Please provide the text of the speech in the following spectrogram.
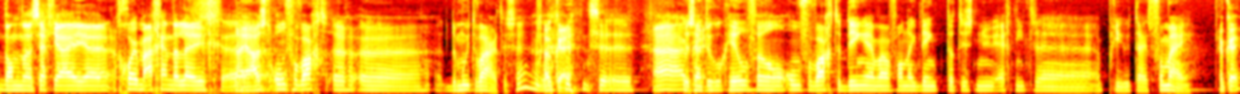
dan zeg jij, gooi mijn agenda leeg. nou ja, als het onverwacht de moeite waard is. Oké. Okay. dus, ah, okay. Er zijn natuurlijk ook heel veel onverwachte dingen waarvan ik denk dat is nu echt niet prioriteit voor mij. Oké.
